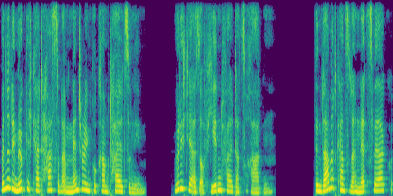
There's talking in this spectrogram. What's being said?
Wenn du die Möglichkeit hast, an einem Mentoring-Programm teilzunehmen, würde ich dir also auf jeden Fall dazu raten. Denn damit kannst du dein Netzwerk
